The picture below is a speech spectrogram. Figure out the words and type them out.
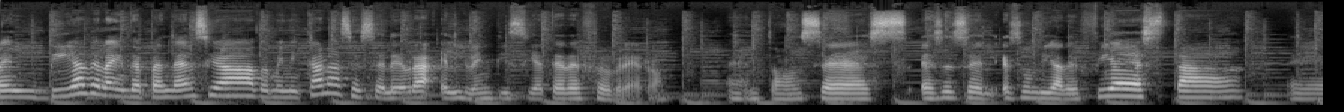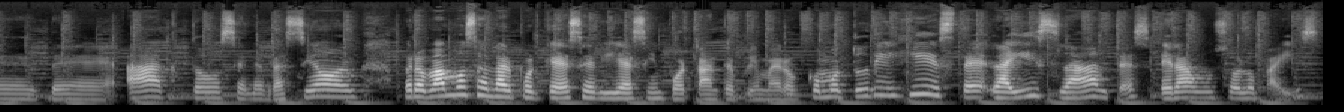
el Día de la Independencia Dominicana se celebra el 27 de febrero. Entonces, ese es, es un día de fiesta, eh, de actos, celebración, pero vamos a hablar por qué ese día es importante primero. Como tú dijiste, la isla antes era un solo país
